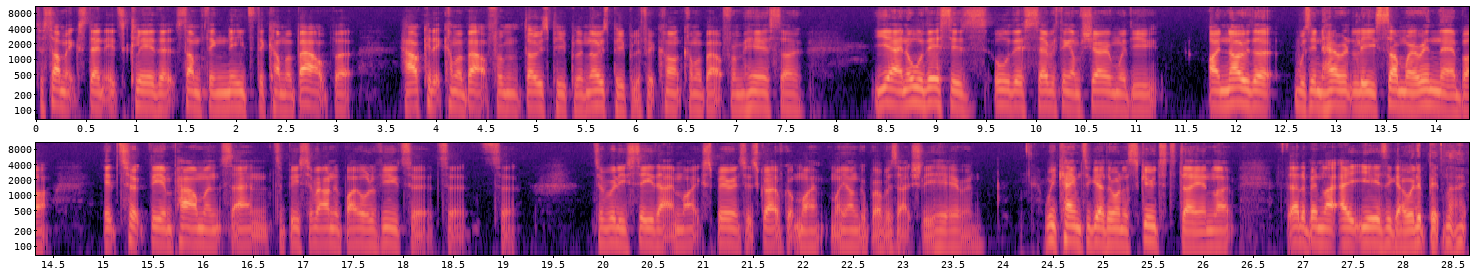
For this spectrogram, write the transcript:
to some extent, it's clear that something needs to come about, but how could it come about from those people and those people if it can't come about from here? So yeah, and all this is, all this, everything I'm sharing with you, I know that was inherently somewhere in there, but it took the empowerments and to be surrounded by all of you to, to, to to really see that in my experience. It's great. I've got my my younger brothers actually here, and we came together on a scooter today, and like that'd have been like eight years ago, we'd have been like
